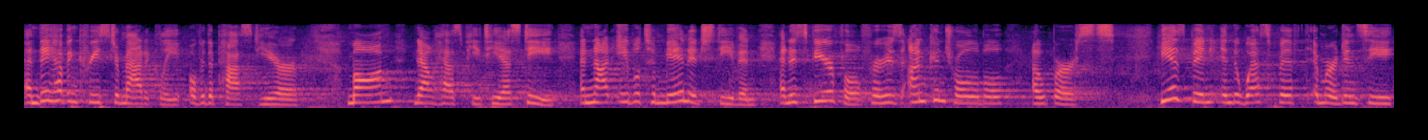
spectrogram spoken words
and they have increased dramatically over the past year. Mom now has PTSD and not able to manage Stephen and is fearful for his uncontrollable outbursts. He has been in the West 5th Emergency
